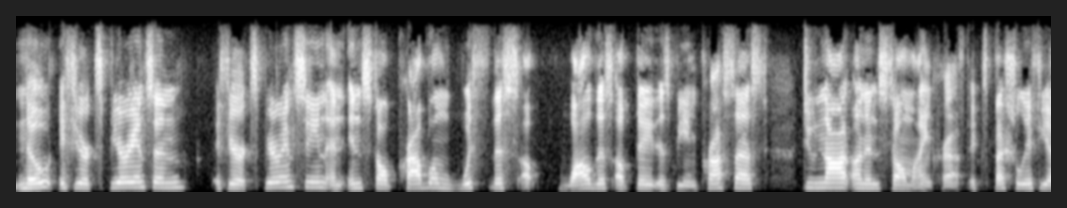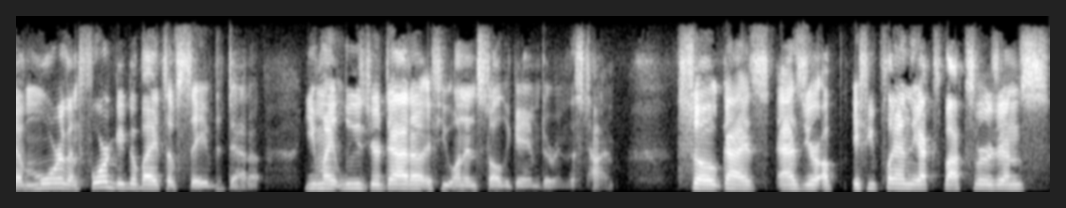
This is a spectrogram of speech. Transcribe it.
Note if you're experiencing if you're experiencing an install problem with this up, while this update is being processed, do not uninstall Minecraft, especially if you have more than 4 gigabytes of saved data. You might lose your data if you uninstall the game during this time. So guys, as you're up if you play on the Xbox versions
